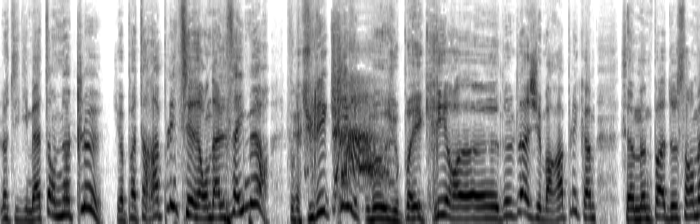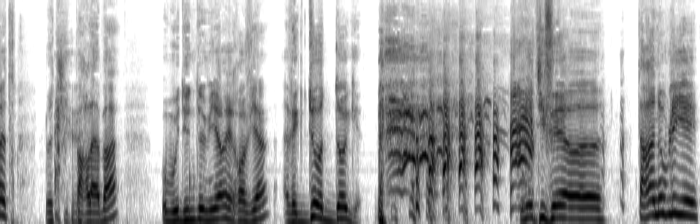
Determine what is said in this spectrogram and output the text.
L'autre il dit, mais attends, note-le. Tu vas pas t'en rappeler, tu sais, on a Alzheimer. Faut que tu l'écrives. Moi, je vais pas écrire euh, de glace, je vais m'en rappeler quand même. C'est même pas à 200 mètres. L'autre il part là-bas. Au bout d'une demi-heure, il revient avec deux hot dogs. L'autre il fait, euh, t'as rien oublié.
